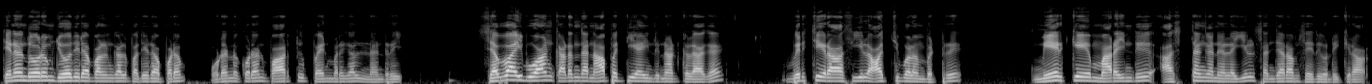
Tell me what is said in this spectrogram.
தினந்தோறும் ஜோதிட பலன்கள் பதிவிடப்படும். உடனுக்குடன் பார்த்து பயன்பெறுங்கள். நன்றி. செவ்வாய் புவான் கடந்த நாற்பத்தி ஐந்து நாட்களாக விருச்சிக ராசியில் ஆட்சி பலம் பெற்று மேற்கே மறைந்து அஸ்தங்க நிலையில் சஞ்சாரம் செய்து கொண்டிருக்கிறார்.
